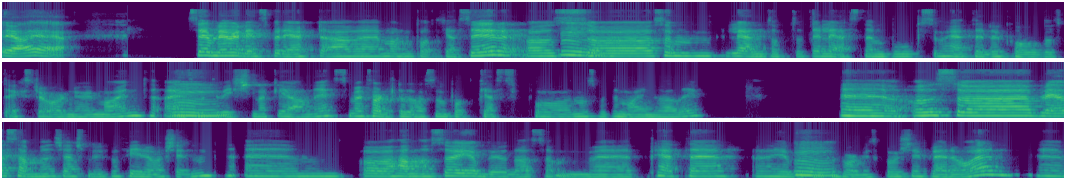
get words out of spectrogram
Ja, ja, ja. Så jeg ble veldig inspirert av eh, mange podcaster, og så, Mm. som ledet opp til at jeg leste en bok som heter The Code of the Extraordinary Mind, av en som Mm. heter Vishen Akiani, som jeg fulgte da som podcast på noe som heter Mind Valley. Eh, og så ble jeg sammen med kjæresten min for fire år siden. Eh, og han også jobber jo da som eh, PT, eh, jobber som Mm. performance coach i flere år. Eh,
